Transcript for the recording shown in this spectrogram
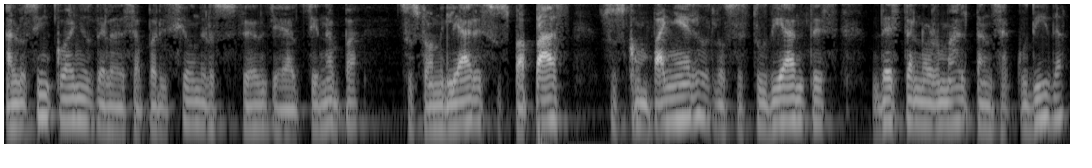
a los cinco años de la desaparición de los estudiantes de Ayotzinapa, sus familiares, sus papás, sus compañeros, los estudiantes de esta normal tan sacudida,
